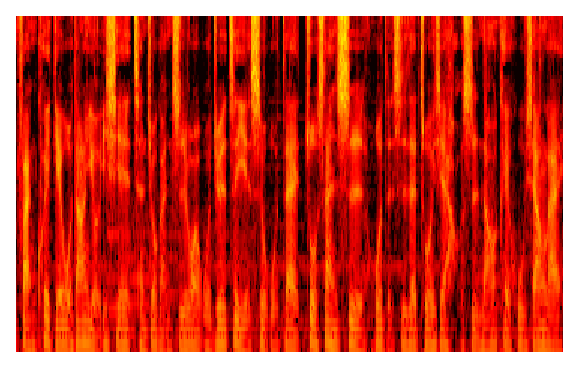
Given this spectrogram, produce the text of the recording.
反馈给我，当然有一些成就感之外，我觉得这也是我在做善事或者是在做一些好事，然后可以互相来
